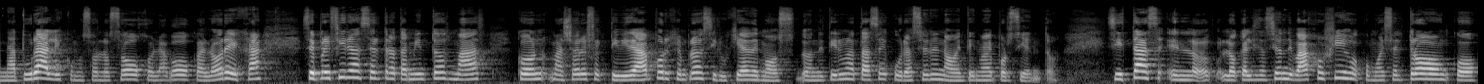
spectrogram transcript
naturales, como son los ojos, la boca, la oreja, se prefiere hacer tratamientos más con mayor efectividad, por ejemplo, la cirugía de MOS, donde tiene una tasa de curación del 99%. Si estás en localización de bajo riesgo, como es el tronco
